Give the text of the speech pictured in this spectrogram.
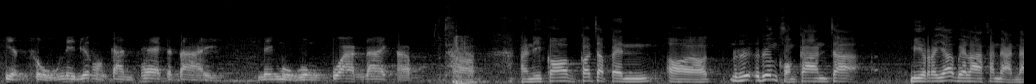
เปลี่ยนสูงในเรื่องของการแพร่กระจายในหมู่วงกว้างได้ครับ ครับ อันนี้ก็ก็จะเป็นเเรื่องของการจะ มีระยะเวลาขนาดไหน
